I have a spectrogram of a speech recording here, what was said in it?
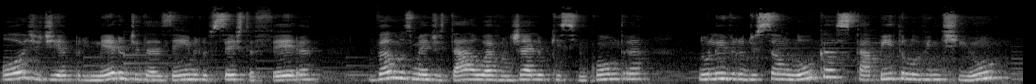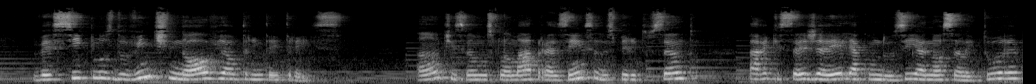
Hoje, dia 1 de dezembro, sexta-feira, vamos meditar o Evangelho que se encontra no livro de São Lucas, capítulo 21, versículos do 29 ao 33. Antes, vamos clamar a presença do Espírito Santo para que seja Ele a conduzir a nossa leitura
